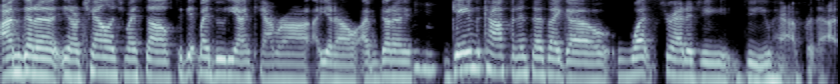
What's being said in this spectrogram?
i'm going to you know challenge myself to get my booty on camera you know i'm going to mm-hmm. gain the confidence as i go what strategy do you have for that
